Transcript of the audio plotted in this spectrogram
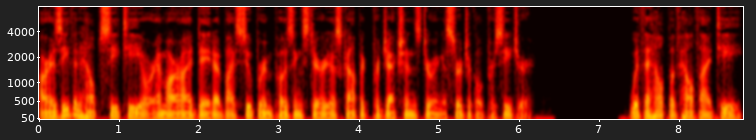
AR has even helped CT or MRI data by superimposing stereoscopic projections during a surgical procedure. With the help of Health IT,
